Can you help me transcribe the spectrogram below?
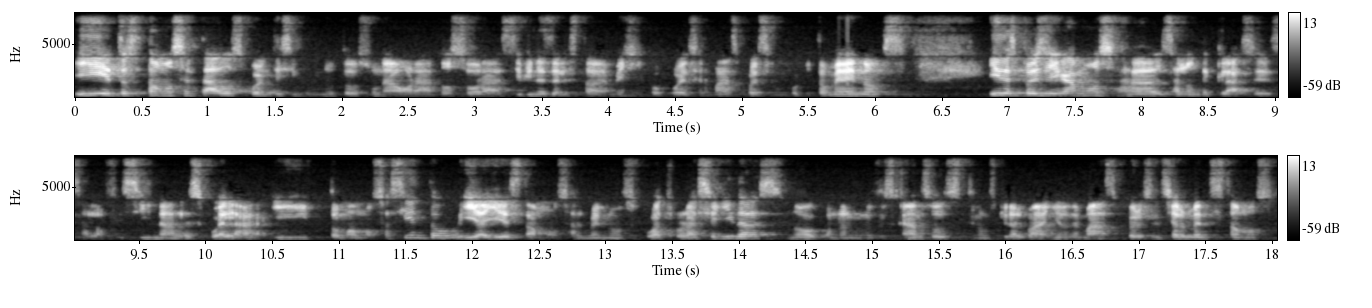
Y entonces estamos sentados 45 minutos, una hora, dos horas. Si vienes del Estado de México, puede ser más, puede ser un poquito menos. Y después llegamos al salón de clases, a la oficina, a la escuela y tomamos asiento y ahí estamos al menos cuatro horas seguidas, ¿no? Con algunos descansos, tenemos que ir al baño y demás, pero esencialmente estamos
